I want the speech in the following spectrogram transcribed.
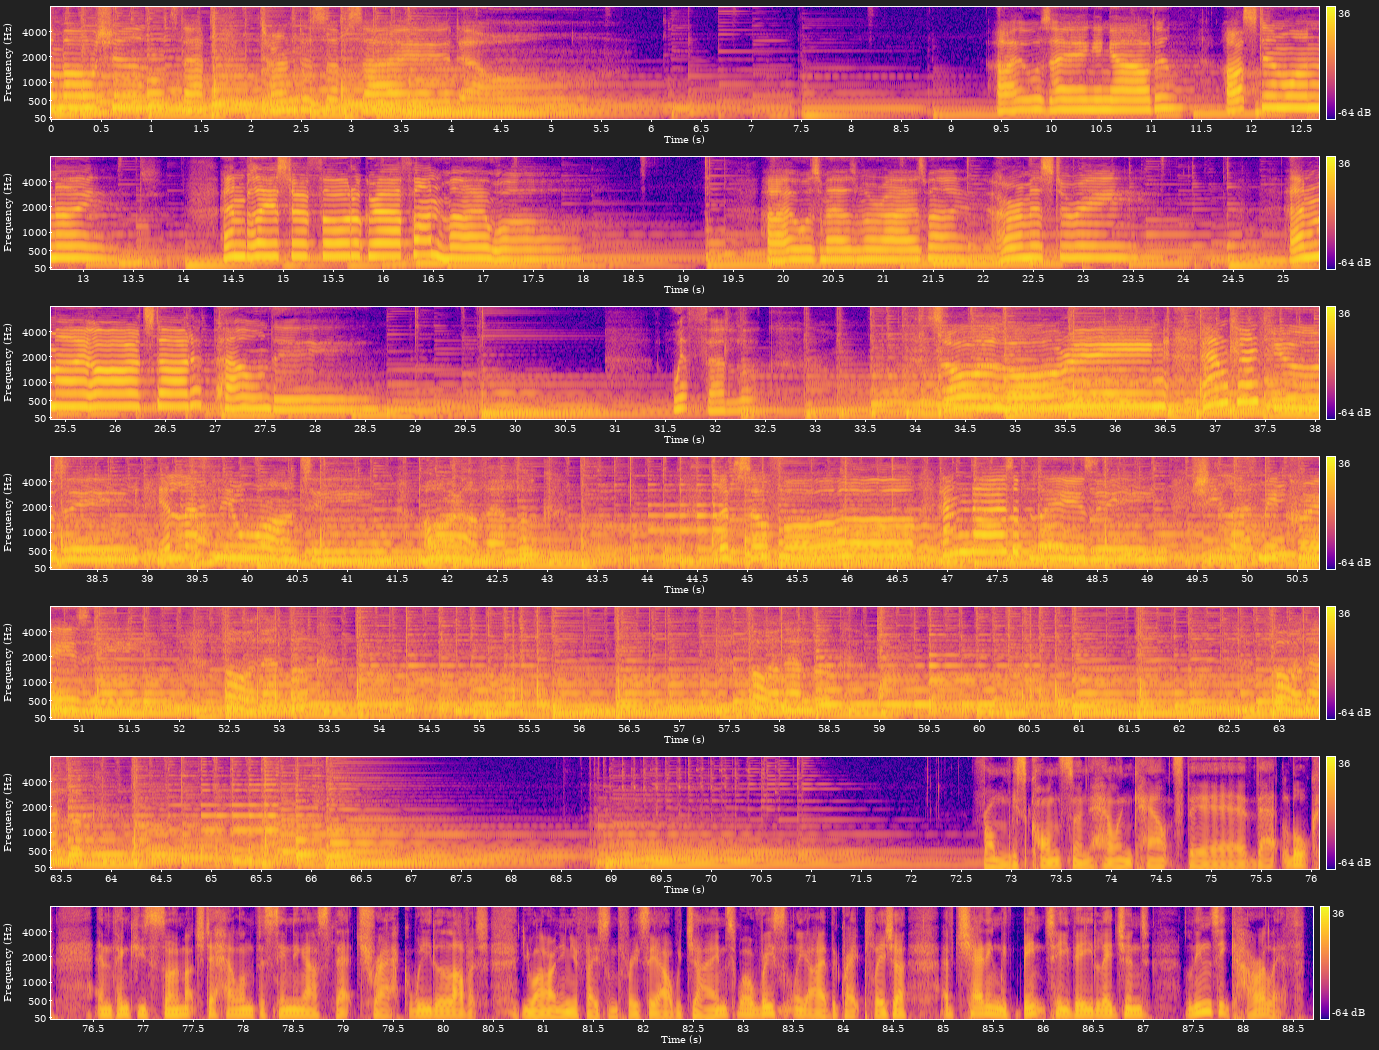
I was hanging out in Austin one night and placed her photograph on my wall. I was mesmerized by her mystery, and my heart started pounding with that look so wanting more of that look. Lips so full and eyes are From Wisconsin, Helen Counts there, that look. And thank you so much to Helen for sending us that track. We love it. You are an In Your Face on 3CR with James. Well, recently I had the great pleasure of chatting with Bent TV legend Linzi Kurileff.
